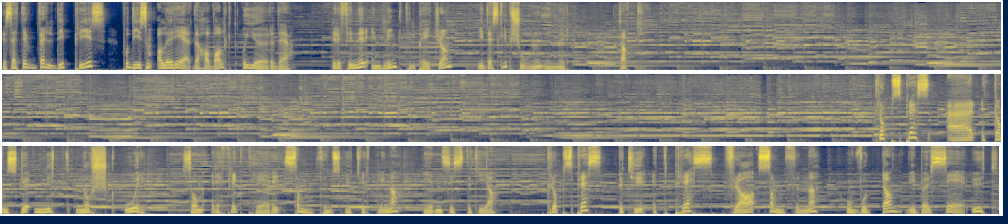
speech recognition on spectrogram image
Jeg setter veldig pris på de som allerede har valgt å gjøre det. Dere finner en link til Patrion i deskripsjonen under. Takk. Kroppspress er et ganske nytt norsk ord som reflekterer samfunnsutviklinga i den siste tida. Kroppspress betyr et press fra samfunnet om hvordan vi bør se ut.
